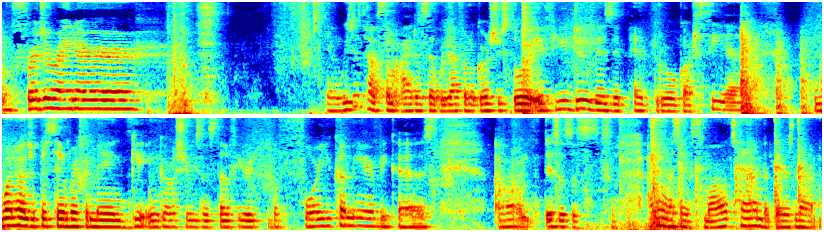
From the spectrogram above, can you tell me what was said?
refrigerator. And we just have some items that we got from the grocery store. If you do visit Pedro Garcia, 100% recommend getting groceries and stuff here before you come here because um, this is a, I don't want to say a small town, but there's not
